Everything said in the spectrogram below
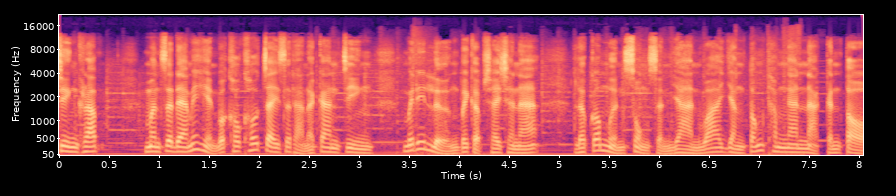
จริงครับ มันแสดงให้เห็นว่าเขาเข้าใจสถานการณ์จริง ไม่ได้เหลิงไปกับชัยชนะ แล้วก็เหมือนส่งสัญญาณว่ายังต้องทำงานหนักกันต่อ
